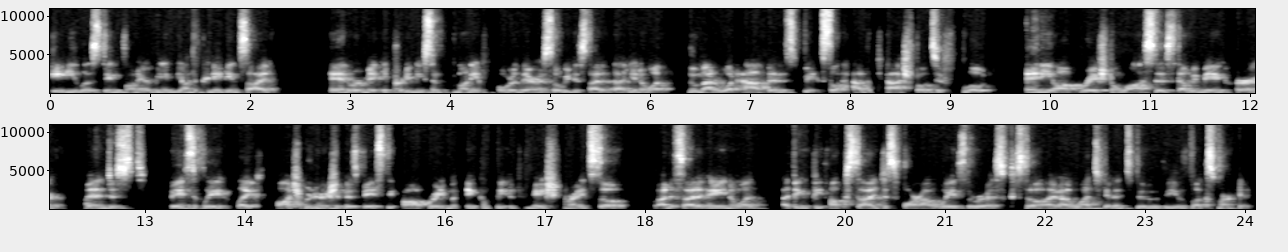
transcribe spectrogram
80 listings on Airbnb on the Canadian side and we're making pretty decent money over there. So we decided that, you know what, no matter what happens, we still have the cash flow to float any operational losses that we may incur and just basically like entrepreneurship is basically operating with incomplete information, right? So I decided, hey, you know what? I think the upside just far outweighs the risk. So I, I wanted to get into the Lux market.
